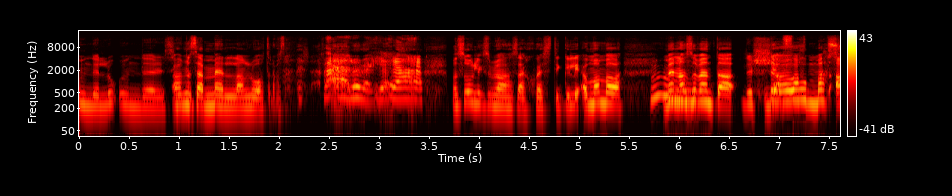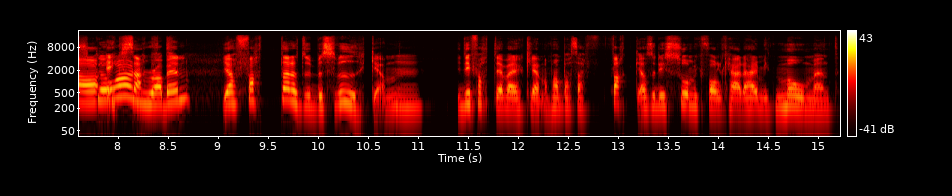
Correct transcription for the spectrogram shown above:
Under, under Ja men såhär mellan låtarna. Man såg liksom hur han gestikulerade och man bara men alltså vänta. The show jag fatt- must ja, go exakt. on Robin. Jag fattar att du är besviken. Det fattar jag verkligen. Att man bara såhär fuck alltså det är så mycket folk här, det här är mitt moment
